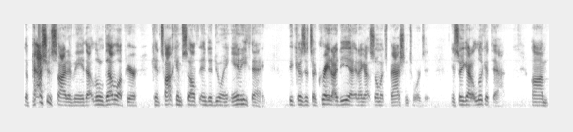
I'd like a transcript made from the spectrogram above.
The passion side of me, that little devil up here, can talk himself into doing anything because it's a great idea and I got so much passion towards it. And so you got to look at that. Um,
